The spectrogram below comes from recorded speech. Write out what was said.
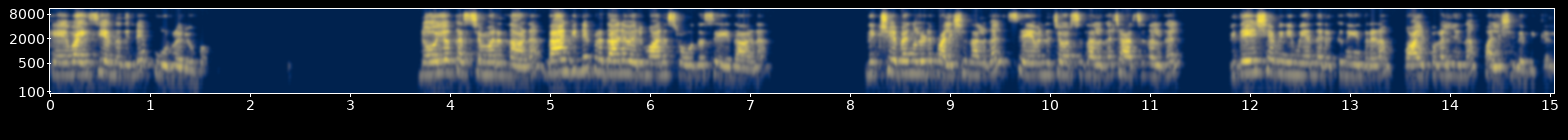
കെ വൈ സി എന്നതിന്റെ പൂർണരൂപം നോ യോ കസ്റ്റമർ എന്നാണ്. ബാങ്കിന്റെ പ്രധാന വരുമാന സ്രോതസ് ഏതാണ്? നിക്ഷേപങ്ങളുടെ പലിശ നൽകൽ സേവന ചോർച്ച നൽകൽ ചാർജ് നൽകൽ വിദേശ വിനിമയ നിരക്ക് നിയന്ത്രണം വായ്പകളിൽ നിന്ന് പലിശ ലഭിക്കൽ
